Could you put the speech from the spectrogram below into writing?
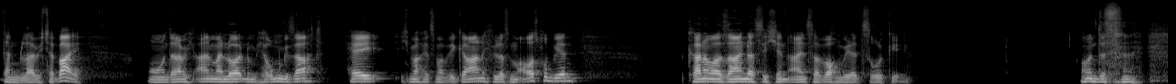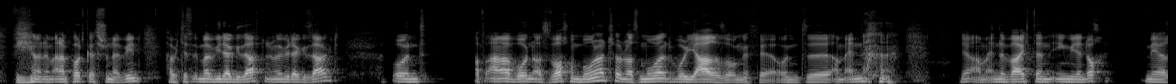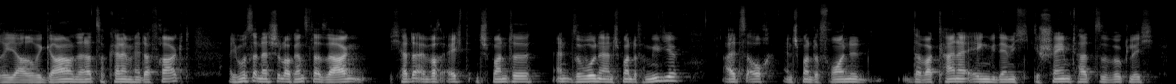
dann bleibe ich dabei. Und dann habe ich allen meinen Leuten um mich herum gesagt, hey, ich mache jetzt mal vegan, ich will das mal ausprobieren. Kann aber sein, dass ich in ein, zwei Wochen wieder zurückgehe. Und das, wie in einem anderen Podcast schon erwähnt, habe ich das immer wieder gesagt und immer wieder gesagt. Und auf einmal wurden aus Wochen Monate und aus Monaten wohl Jahre so ungefähr. Und äh, am Ende, ja, am Ende war ich dann irgendwie dann doch mehrere Jahre vegan und dann hat es auch keiner mehr hinterfragt. Ich muss an der Stelle auch ganz klar sagen, ich hatte einfach echt entspannte, sowohl eine entspannte Familie als auch entspannte Freunde. Da war keiner irgendwie, der mich geschämt hat, so wirklich.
